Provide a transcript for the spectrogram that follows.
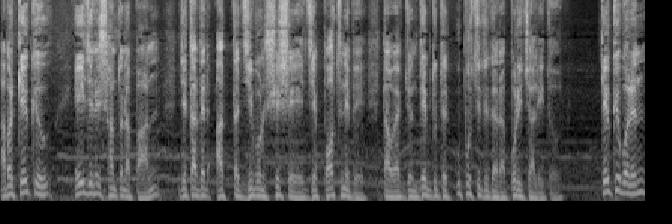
আবার কেউ কেউ এই জেনে সান্ত্বনা পান যে তাদের আত্মার জীবন শেষে যে পথ নেবে, তাও একজন দেবদূতের উপস্থিতি দ্বারা পরিচালিত। কেউ কেউ বলেন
